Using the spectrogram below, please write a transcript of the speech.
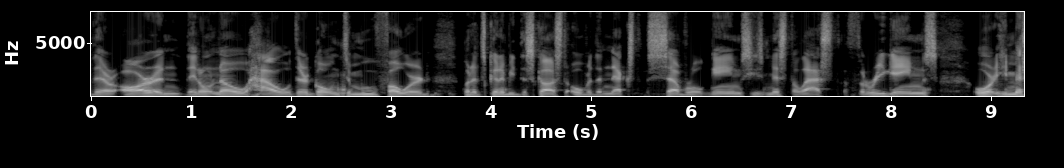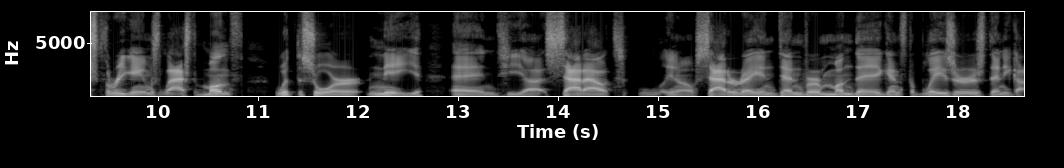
there are, and they don't know how they're going to move forward. But it's going to be discussed over the next several games. He's missed the last three games or he missed three games last month with the sore knee and he uh, sat out you know saturday in denver monday against the blazers then he got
